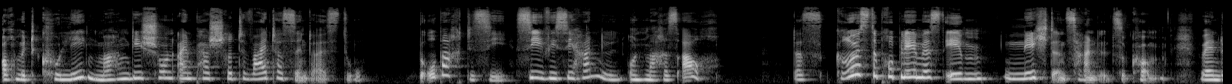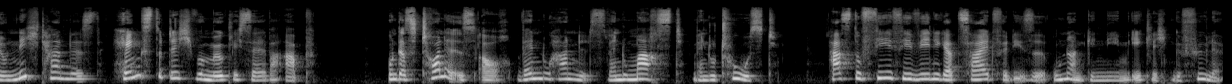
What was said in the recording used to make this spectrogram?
auch mit Kollegen machen, die schon ein paar Schritte weiter sind als du. Beobachte sie, sieh, wie sie handeln und mach es auch. Das größte Problem ist eben, nicht ins Handeln zu kommen. Wenn du nicht handelst, hängst du dich womöglich selber ab. Und das Tolle ist auch, wenn du handelst, wenn du machst, wenn du tust, hast du viel, viel weniger Zeit für diese unangenehmen, ekligen Gefühle.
